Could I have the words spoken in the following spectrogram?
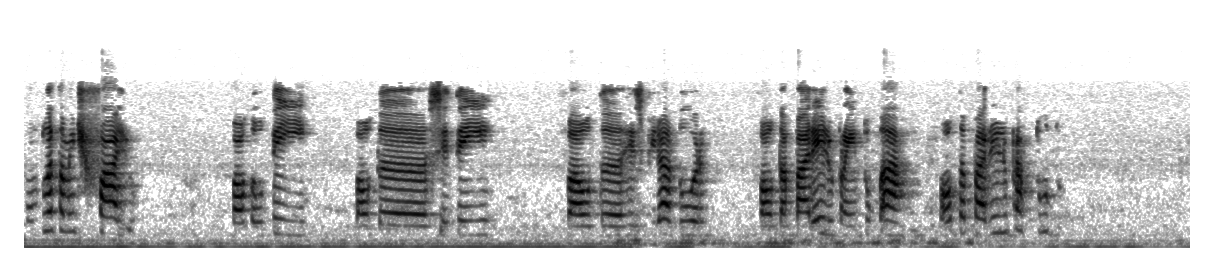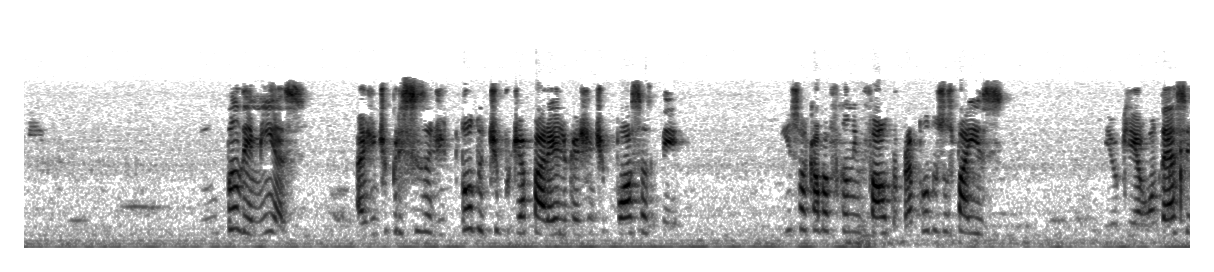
completamente falho. Falta UTI, falta CTI, falta respirador, falta aparelho para entubar, falta aparelho para tudo. Em pandemias, a gente precisa de todo tipo de aparelho que a gente possa ter. Isso acaba ficando em falta para todos os países. E o que acontece?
